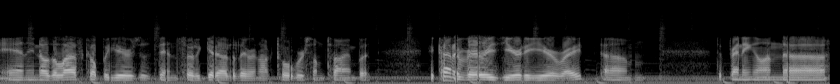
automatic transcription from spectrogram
and you know the last couple of years has been sort of get out of there in October sometime, but it kind of varies year to year, right? Um, depending on uh,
